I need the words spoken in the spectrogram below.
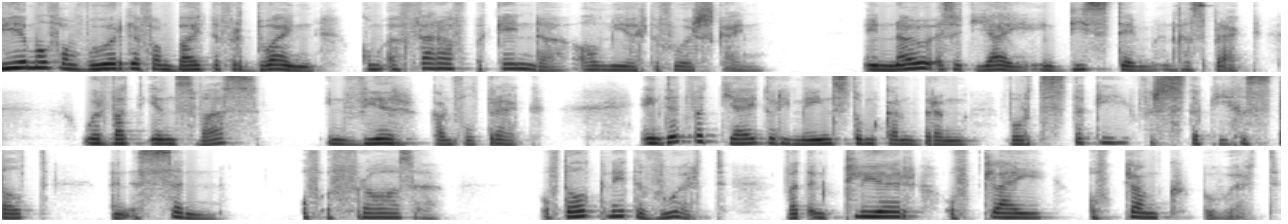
wemel van woorde van buite verdwyn, kom 'n veraf bekende almeer te voorskyn. En nou is dit jy en die stem in gesprek oor wat eens was en weer kan voltrek. En dit wat jy tot die mensdom kan bring, word stukkie vir stukkie gestalt in 'n sin of 'n frase of dalk net 'n woord wat in kleur of klei of klank behoort.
